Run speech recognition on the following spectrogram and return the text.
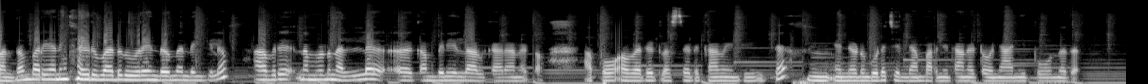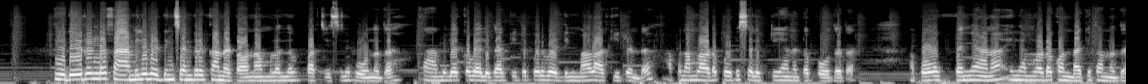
ബന്ധം പറയുകയാണെങ്കിൽ ഒരുപാട് ദൂരം ഉണ്ടെന്നുണ്ടെങ്കിലും അവർ നമ്മളോട് നല്ല കമ്പനിയുള്ള ആൾക്കാരാണ് കേട്ടോ അപ്പോൾ അവരുടെ ഡ്രസ്സ് എടുക്കാൻ വേണ്ടിയിട്ട് എന്നോടും കൂടെ ചെല്ലാൻ പറഞ്ഞിട്ടാണ് കേട്ടോ ഞാനീ പോകുന്നത്. തിരൂരുള്ള ഫാമിലി വെഡിങ് സെന്ററിലേക്കാണ് കേട്ടോ നമ്മളൊന്ന് പർച്ചേസിന് പോകുന്നത്. ഫാമിലി ഒക്കെ വലുതാക്കിയിട്ട് ഇപ്പോൾ ഒരു വെഡിങ് മാൾ ആക്കിയിട്ടുണ്ട്. അപ്പോൾ നമ്മൾ അവിടെ പോയിട്ട് സെലക്ട് ചെയ്യാനായിട്ട് പോകുന്നത് അപ്പോൾ ഉപ്പന്നെയാണ് ഇന്ന് നമ്മളവിടെ കൊണ്ടാക്കി തന്നത്.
